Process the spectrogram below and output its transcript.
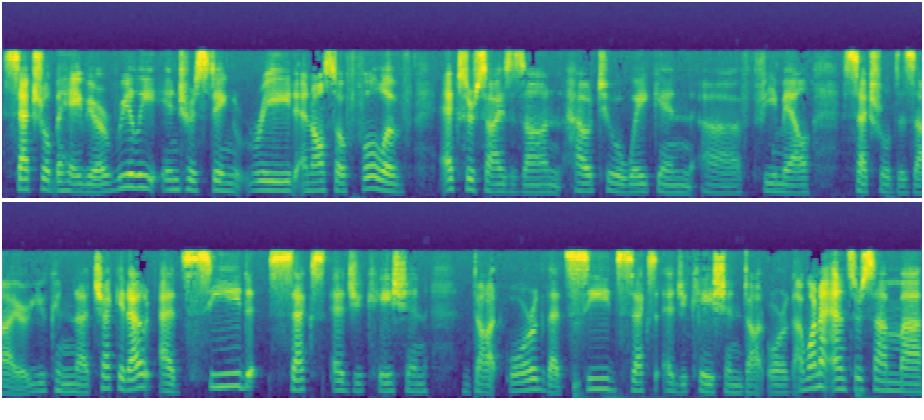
Sexual Behavior." A really interesting read, and also full of exercises on how to awaken uh, female sexual desire. You can uh, check it out at Seed Sex org. That's seedsexeducation.org. I want to answer some, uh,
